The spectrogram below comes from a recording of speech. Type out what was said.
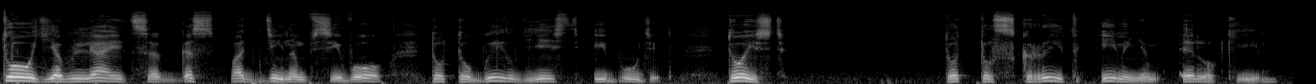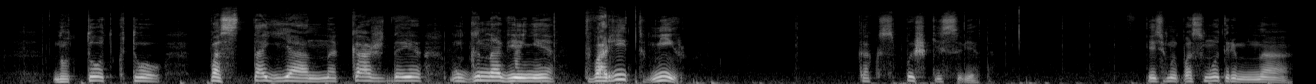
кто является господином всего, тот, кто был, есть и будет. То есть тот, кто скрыт именем Элоким, но тот, кто постоянно, каждое мгновение творит мир, как вспышки света. Если мы посмотрим на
